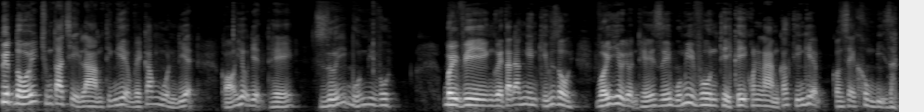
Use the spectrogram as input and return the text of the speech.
tuyệt đối chúng ta chỉ làm thí nghiệm với các nguồn điện có hiệu điện thế dưới 40V. Bởi vì người ta đã nghiên cứu rồi, với hiệu điện thế dưới 40V thì khi con làm các thí nghiệm con sẽ không bị giật.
